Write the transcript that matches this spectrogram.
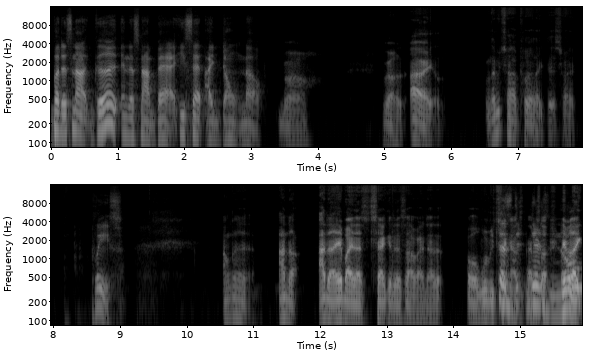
But it's not good and it's not bad. He said, I don't know. bro. Bro, all right. Let me try to put it like this, right? Please. I'm gonna. I know. I know everybody that's checking this out right now, or oh, will be checking out this there's episode. No like,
